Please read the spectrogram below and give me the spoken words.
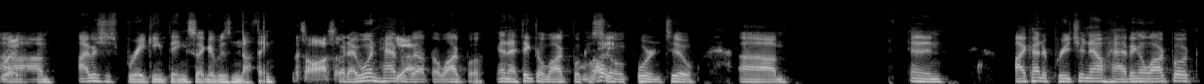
Right. Um, I was just breaking things like it was nothing. That's awesome. But I wouldn't have yeah. without the logbook. And I think the logbook is so important too. Um, and I kind of preach it now having a logbook,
